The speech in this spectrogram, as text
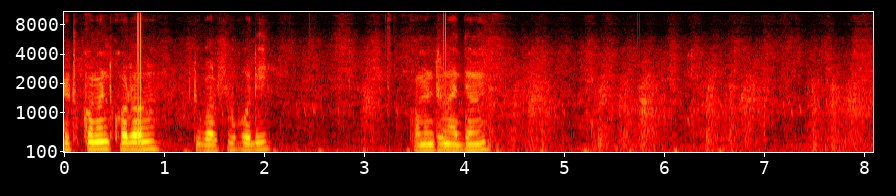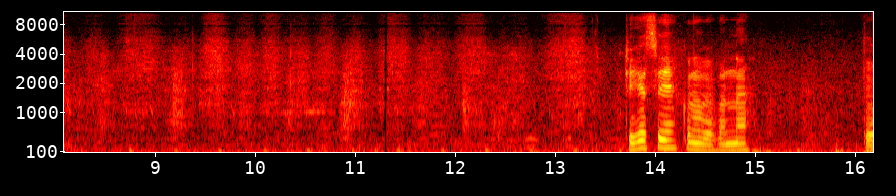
একটু কমেন্ট করো একটু গল্প করি কমেন্টের মাধ্যমে। ঠিক আছে কোনো ব্যাপার না। তো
